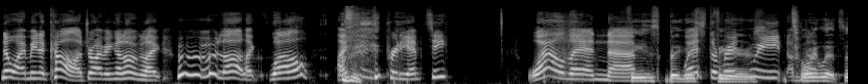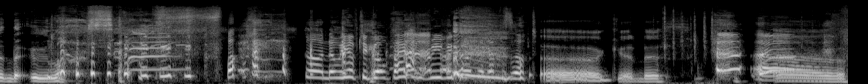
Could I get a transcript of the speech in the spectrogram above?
No, I'm in a car driving along, like, ooh, la, like, well, I think it's pretty empty. Well, then, um, These biggest where's the red fears. wheat? I'm done. Toilets and the Ullas. Oh no, we have to go back and re-record that episode. oh goodness. Uh, Oh.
